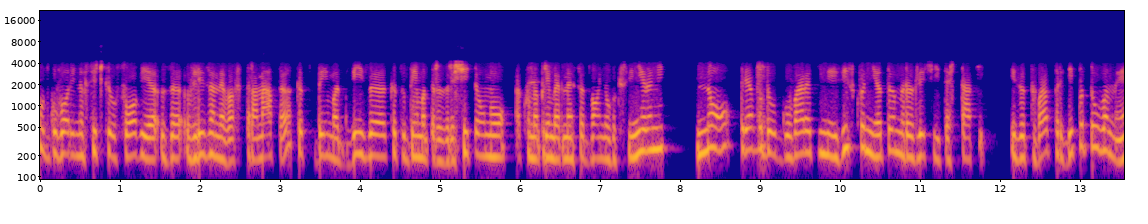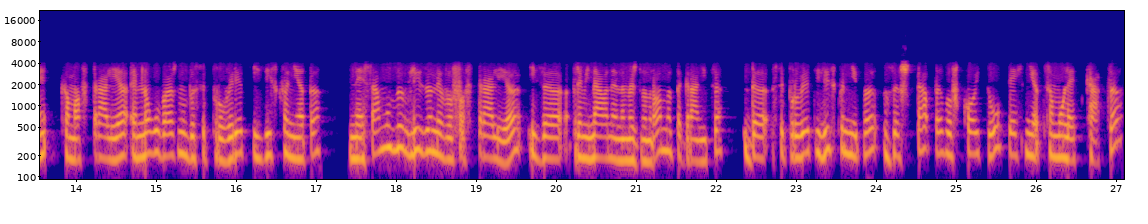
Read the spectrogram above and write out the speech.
отговори на всички условия за влизане в страната, като да имат виза, като да имат разрешително, ако, например, не са двойно вакцинирани, но трябва да отговарят и на изискванията на различните щати. И затова преди пътуване към Австралия е много важно да се проверят изискванията не само за влизане в Австралия и за преминаване на международната граница, да се проверят изискванията за щата, в който техният самолет каца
